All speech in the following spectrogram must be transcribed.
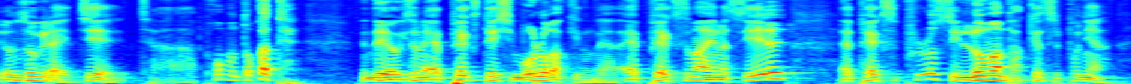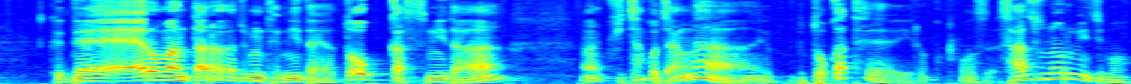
연속이라 했지. 자, 폼은 똑같아. 근데 여기서는 fx 대신 뭘로 바뀌는 거야? fx 마이너스 1, fx 플러스 1로만 바뀌었을 뿐이야. 그대로만 따라가 주면 됩니다. 똑같습니다. 아, 귀찮고 짱나. 똑같아. 이런 거. 뭐 산수 노름이지 뭐.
